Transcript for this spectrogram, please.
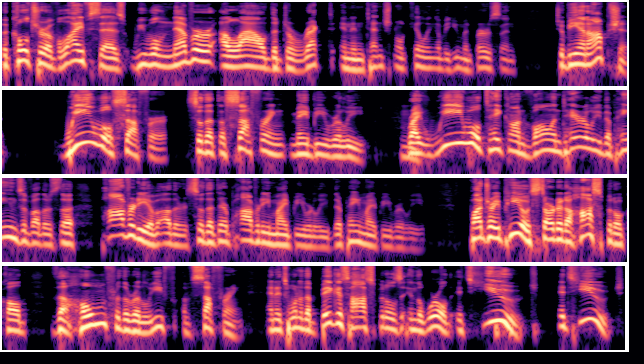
The culture of life says we will never allow the direct and intentional killing of a human person to be an option. We will suffer so that the suffering may be relieved, Mm. right? We will take on voluntarily the pains of others, the poverty of others, so that their poverty might be relieved, their pain might be relieved. Padre Pio started a hospital called the Home for the Relief of Suffering, and it's one of the biggest hospitals in the world. It's huge. It's huge.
